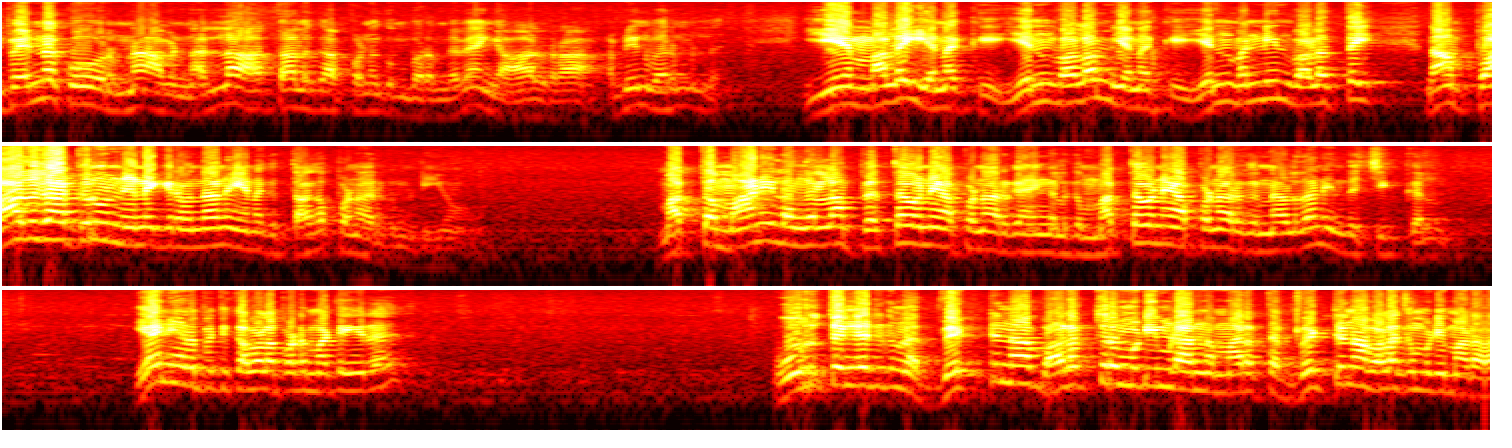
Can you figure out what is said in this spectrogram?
இப்போ என்ன கோவரம்னா அவன் நல்ல ஆத்தாளுக்கு அப்பனுக்கும் பிறந்தவன் இங்கே ஆள்றான் அப்படின்னு வரும்ல. என் மலை எனக்கு என் வளம் எனக்கு என் மண்ணின் வளத்தை நான் பாதுகாக்கணும்னு நினைக்கிறவன் தானே எனக்கு தகப்பனா இருக்க முடியும். மற்ற மாநிலங்கள்லாம் பெத்தவனே அப்பனா இருக்கான். எங்களுக்கு மற்றவனே அப்பனா இருக்கிறனால தான் இந்த சிக்கல். ஏன் இதை பத்தி பற்றி கவலைப்பட மாட்டேங்கிற? ஒருத்தங்க இருக்குல்ல வெட்டுனா வளர்த்துற முடியுமாடா அந்த மரத்தை? வெட்டுனா வளர்க்க முடியுமாடா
